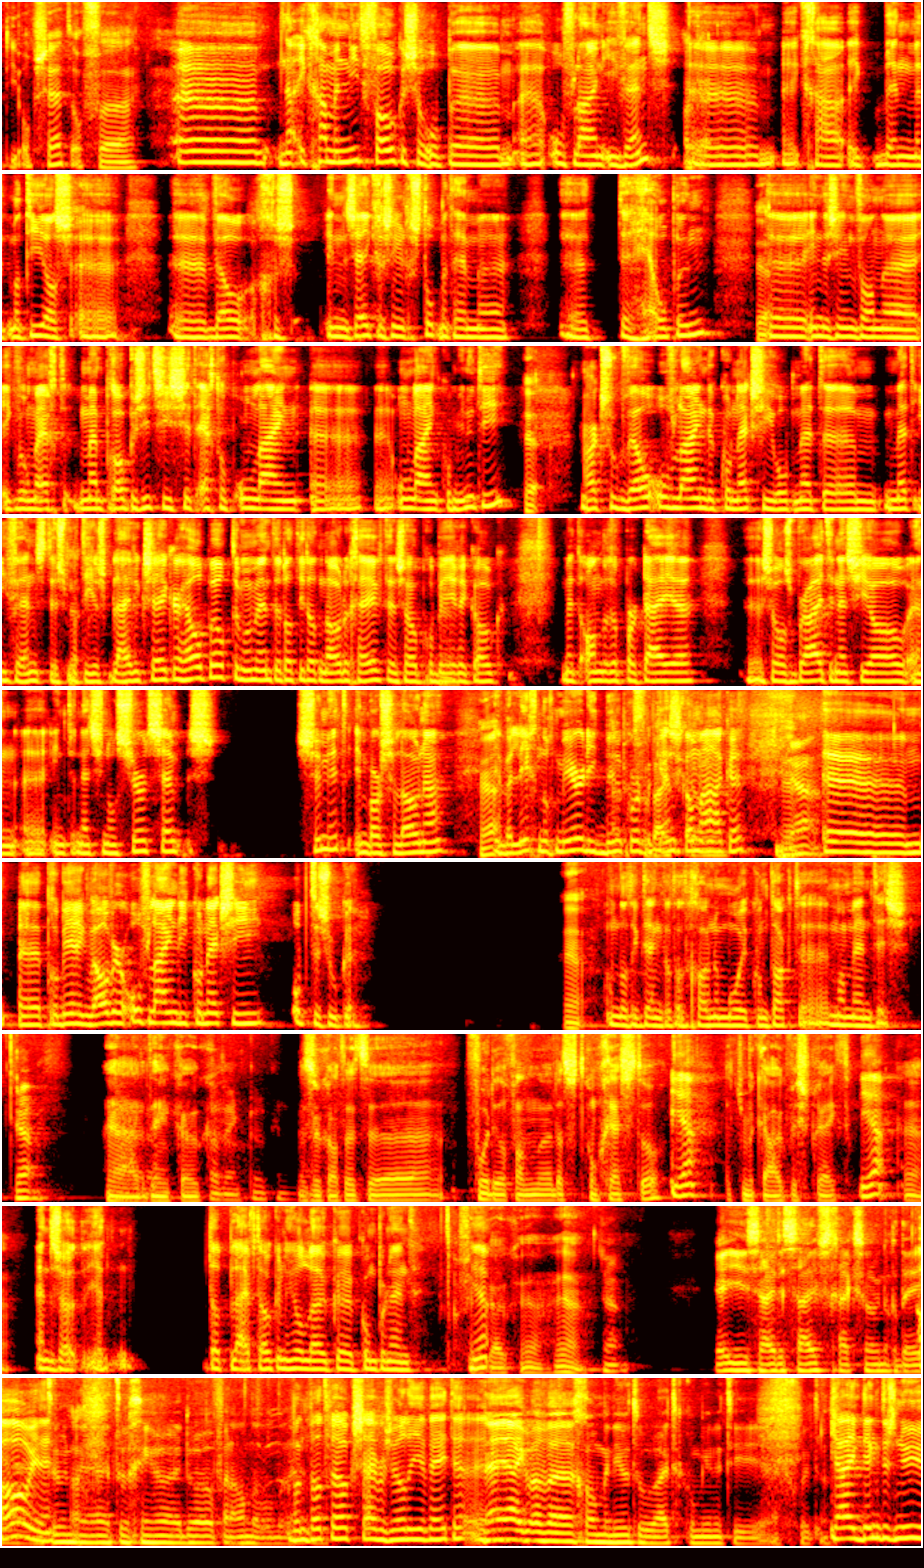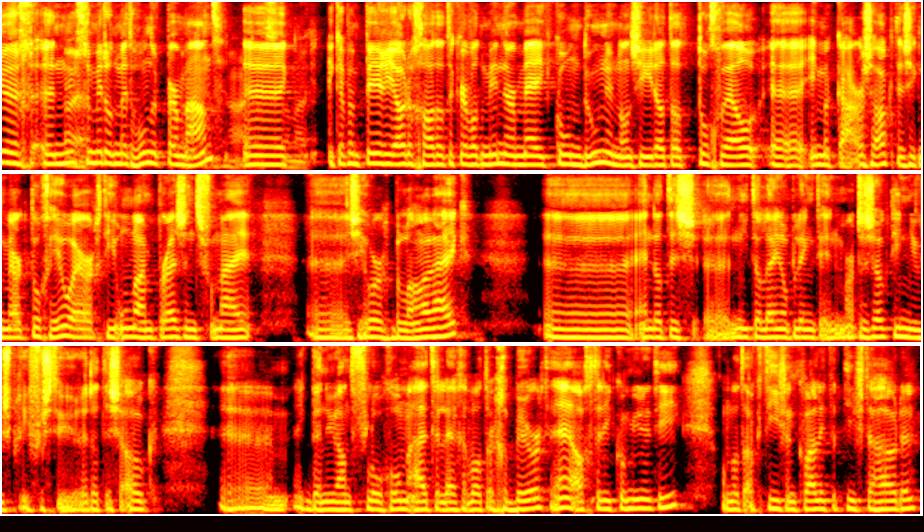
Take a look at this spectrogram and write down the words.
die opzet? Of, eh, Eh, nou, ik ga me niet focussen op ehm, eh, offline events. Ehm, ik, ga, ik ben met Matthias eh, eh, wel ges- in zekere zin gestopt met hem eh, eh, te helpen. Ja. Eh, in de zin van, eh, ik wil me echt, mijn propositie zit echt op online, online community. ja. Maar ik zoek wel offline de connectie op met, ehm, met events. Dus Matthias blijf ik zeker helpen op de momenten dat hij dat nodig heeft. En zo probeer ik ook met andere partijen, eh, zoals Brighton SEO en eh, International Search Summit in Barcelona. Ja. En wellicht nog meer die ik binnenkort bekend kan maken. Ja. Ehm, eh, probeer ik wel weer offline die connectie op te zoeken. Ja. Omdat ik denk dat dat gewoon een mooi contactmoment is. ja, ja, dat denk ik ook. dat denk ik ook. Dat is ook altijd eh voordeel van eh, dat soort congressen, toch? Ja, Dat je elkaar ook weer spreekt. ja. Ja, En zo, ja, dat blijft ook een heel leuke component. vind Ja. ik ook. Ja, ja. Ja. Je zei de cijfers, ga ik zo nog delen. Oh, ja. En toen, eh, toen gingen we door over een ander onderwerp. Want wat welke cijfers wilde je weten? Eh, Nee, ja, ik ben gewoon benieuwd hoe uit de community eh, gegroeid is. Ja, ik denk dus nu, nu Oh, gemiddeld met 100 per maand. Wel Eh, ik, heb een periode gehad dat ik er wat minder mee kon doen. En dan zie je dat dat toch wel in elkaar zakt. Dus ik merk toch heel erg die online presence voor mij is heel erg belangrijk. Eh, en dat is eh, niet alleen op LinkedIn, maar het is ook die nieuwsbrief versturen. Dat is ook, ehm, ik ben nu aan het vloggen om uit te leggen wat er gebeurt hè, achter die community. Om dat actief en kwalitatief te houden.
